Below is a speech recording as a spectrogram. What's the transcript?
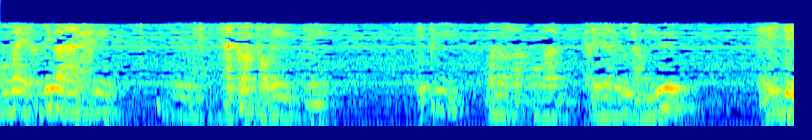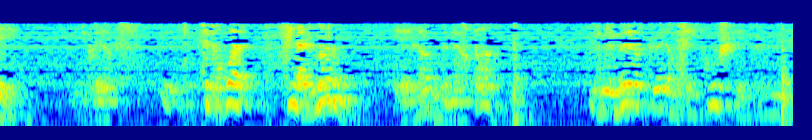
On va être débarrassé sa corporité. Et puis, on, aura, on va préserver d'autant mieux l'idée du présent. C'est pourquoi, finalement, l'homme ne meurt pas. Il ne meurt que dans ses couches les plus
